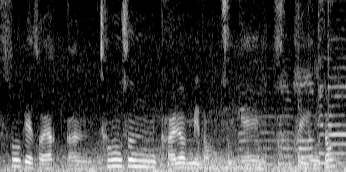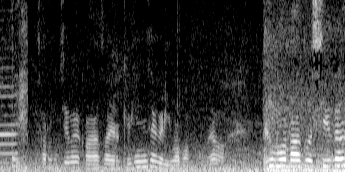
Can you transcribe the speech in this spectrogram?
속에서 약간 청순 가련미 넘치게 스프 요정처럼 찍을 거라서 이렇게 흰색을 입어봤고요. 그보다도 지금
